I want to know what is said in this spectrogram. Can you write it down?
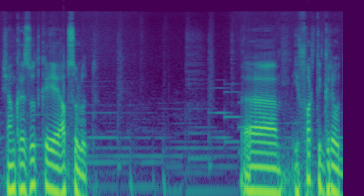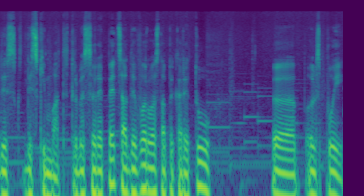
și am crezut că e absolut, uh, e foarte greu de, de schimbat. Trebuie să repeți adevărul ăsta pe care tu uh, îl spui,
